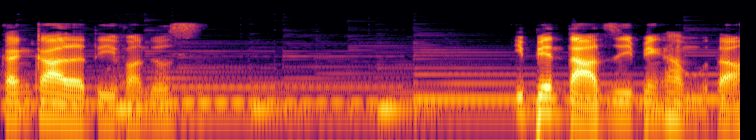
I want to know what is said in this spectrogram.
尴尬的地方，就是一边打字一边看不到。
